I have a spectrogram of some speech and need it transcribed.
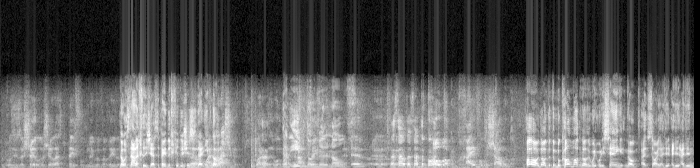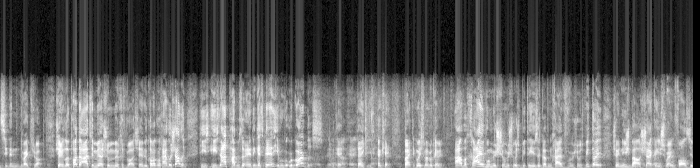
Because he's a shil. A shil has to pay for Gneva Vaveda. No, it's not a chiddush he has to pay. The chiddush is, is that even though Then even though he made it known. That's not that's not the point. Oh no, the, the Makal Mak, no, what, what he's saying, no, I, sorry, I, did, I, didn't, I didn't see the, the right drop. He's, he's not popping so anything, he has to pay any, regardless. Okay, okay. thank you. Okay, right, the question remember coming. He's a government chayav for Mishum Bitoy, Shenish Baal Sheker, he's swearing falsely,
